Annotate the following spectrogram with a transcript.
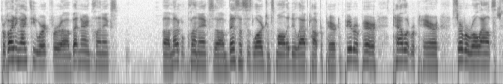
providing IT work for uh, veterinary clinics, uh, medical clinics, um, businesses large and small. They do laptop repair, computer repair, tablet repair, server rollouts,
